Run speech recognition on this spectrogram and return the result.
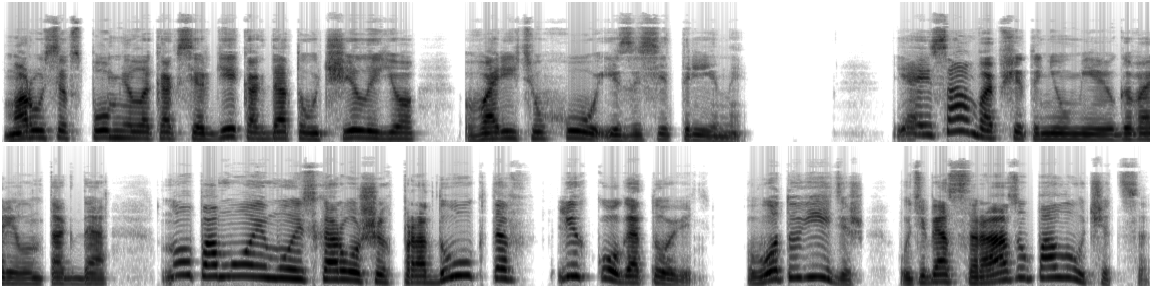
Маруся вспомнила, как Сергей когда-то учил ее варить уху из осетрины. «Я и сам вообще-то не умею», — говорил он тогда, «но, по-моему, из хороших продуктов легко готовить. Вот увидишь, у тебя сразу получится».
